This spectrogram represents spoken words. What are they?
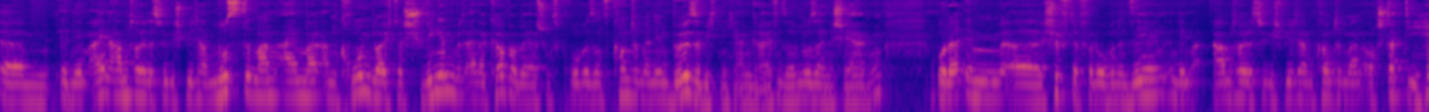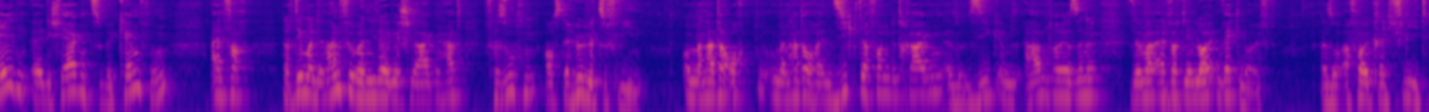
ähm, in dem einen Abenteuer, das wir gespielt haben, musste man einmal am Kronleuchter schwingen mit einer Körperbeherrschungsprobe, sonst konnte man den Bösewicht nicht angreifen, sondern nur seine Schergen. Oder im äh, Schiff der verlorenen Seelen, in dem Abenteuer, das wir gespielt haben, konnte man auch statt die Helden, äh, die Schergen zu bekämpfen, einfach, nachdem man den Anführer niedergeschlagen hat, versuchen, aus der Höhle zu fliehen. Und man hatte auch, man hatte auch einen Sieg davon getragen, also Sieg im Abenteuersinne, wenn man einfach den Leuten wegläuft. Also erfolgreich flieht.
